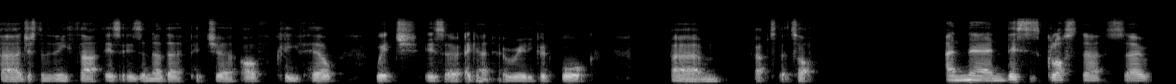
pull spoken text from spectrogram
uh, just underneath that, is is another picture of Cleeve Hill, which is a, again a really good walk um, up to the top. And then this is Gloucester. So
